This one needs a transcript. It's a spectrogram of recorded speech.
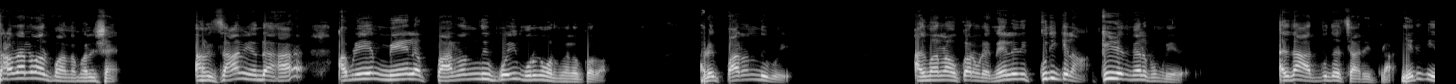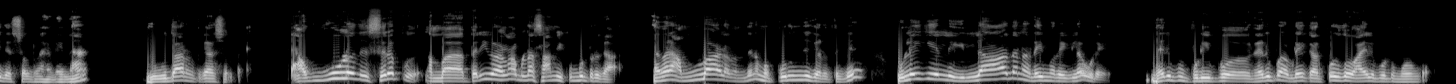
சாதாரணமா இருப்பான் அந்த மனுஷன். அவனுக்கு சாமி வந்தா அப்படியே மேல பறந்து போய் முருங்கை மரத்து மேல உட்காரும் அப்படியே பறந்து போய். அது மாதிரிலாம் உட்கார முடியாது. மேலேருந்து குதிக்கலாம். கீழே மேலே போக முடியாது. அதுதான் அற்புத சாரித்ரா எதுக்கு இதை சொல்கிறேன் அப்படின்னா ஒரு உதாரணத்துக்காக சொல்றேன். அவ்வளவு சிறப்பு. நம்ம பெரியவாள்லாம் அப்படின்னா சாமி கும்பிட்டுருக்கா. அது மாதிரி அம்பாளை வந்து நம்ம புரிஞ்சுக்கிறதுக்கு உலகியல்ல இல்லாத நடைமுறைகளை உடைய நெருப்பு பிடிப்போ நெருப்பு அப்படியே கற்பூரத்தை வாயில் போட்டு முழுங்கும்.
